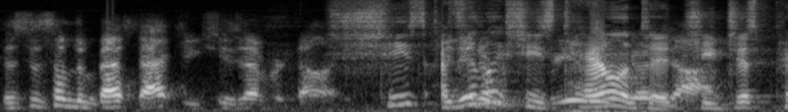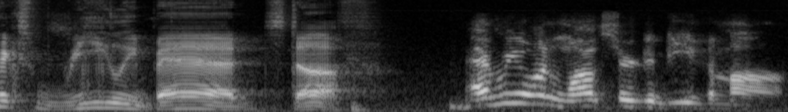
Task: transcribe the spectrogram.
This is some of the best acting she's ever done. she's. I feel like she's really talented. She just picks really bad stuff. Everyone wants her to be the mom.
